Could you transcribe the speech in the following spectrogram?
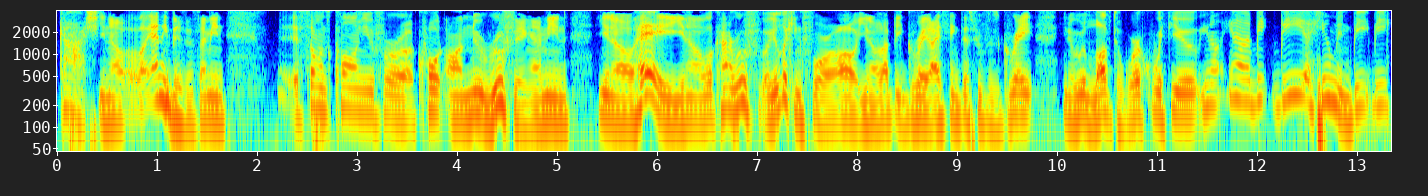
gosh, you know, any business, I mean, if someone's calling you for a quote on new roofing, I mean, you know, hey, you know, what kind of roof are you looking for? Oh, you know, that'd be great. I think this roof is great. You know, we would love to work with you. You know, you know, be be a human. Be be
